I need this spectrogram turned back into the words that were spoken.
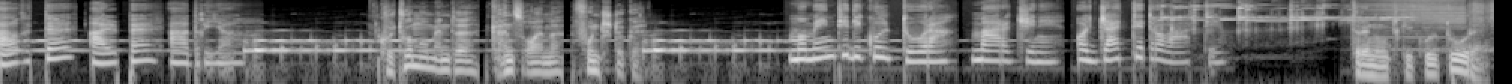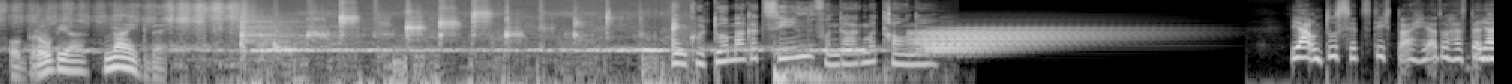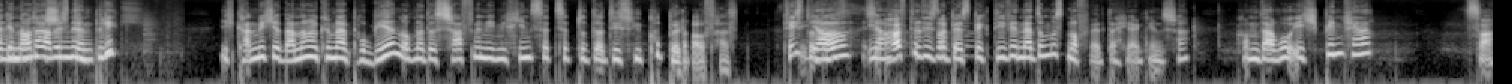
Arte, Alpe, Adria. Kulturmomente, Grenzräume, Fundstücke. Momenti di cultura, margini, oggetti trovati. Trenutki kulture, obrobja, najdbe. Ein Kulturmagazin von Dagmar Trauner. Ja, und du setzt dich daher, du hast einen Ja, genau, da habe ich den Blick. Ich kann mich ja dann nochmal wir probieren, ob wir das schaffen, wenn ich mich hinsetze, ob du da diese Kuppel drauf hast. Siehst du Ja, das? Ja. Hast du diese Perspektive? Na, du musst noch weiter hergehen, schau. Komm da, wo ich bin, her. So,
